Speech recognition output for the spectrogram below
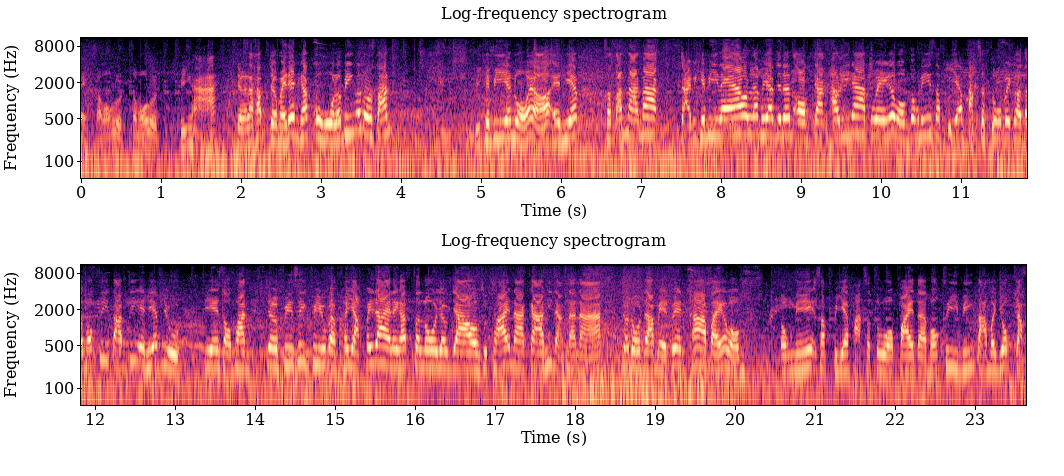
ฮ้ยสมองหลุดสมองหลุดบิงหาเจอแล้วครับเจอไมเดนครับโอ้โหแล้วบิงก็โดนสตัน BKB ยังหน่วงไว้เหรอ ATF สตันนานมากจ่าย BKB แล้วแล้วพยายามจะเดินออกจากอารีนาตัวเองครับผมตรงนี้สเปียร์ผักศัตรูไปก่อนแต่บ็อกซี่ตามที่ ATF อยู่ TA 2000เจอฟรีซิ่งฟิลแบบขยับไม่ได้เลยครับสโลยาวๆ สุดท้ายนาการที่หนังหนาๆก็โดนดาเมจเวทฆ่าไปครับผมตรงนี้สเปียร์ผักศัตรูออกไปแต่บ็อกซี่บิงตามมายกจับ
